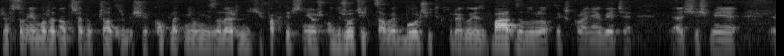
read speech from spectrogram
że w sumie może nadszedł czas, żeby się kompletnie uniezależnić i faktycznie już odrzucić cały bullshit, którego jest bardzo dużo w tych szkoleniach, wiecie, ja się śmieję, e,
